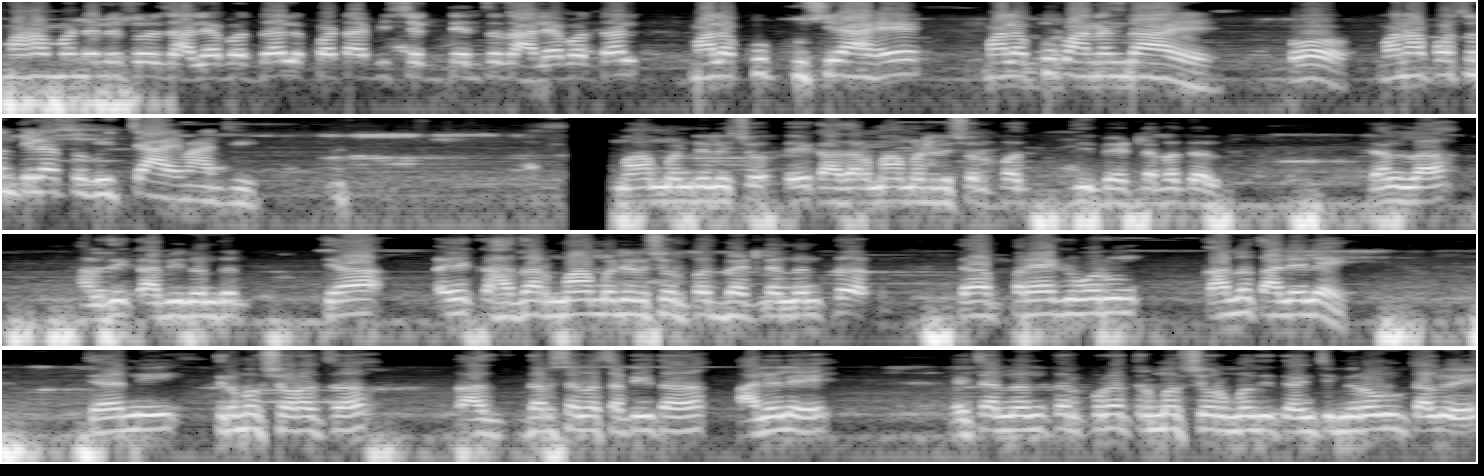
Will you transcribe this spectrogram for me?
महामंडलेश्वर झाल्याबद्दल पटाभिषेक त्यांचं झाल्याबद्दल मला खूप खुशी आहे मला खूप आनंद आहे. हो मनापासून तिला शुभेच्छा आहे माझी. महामंडलेश्वर एक हजार महामंडलेश्वर पदवी भेटल्याबद्दल त्यांना हार्दिक अभिनंदन. त्या एक हजार महामंडलेश्वर पद भेटल्यानंतर त्या प्रयागवरून कालच आलेले आहे. त्यांनी त्र्यंबकेश्वराचं दर्शनासाठी इथं आलेले याच्यानंतर पुढं त्र्यंबकेश्वर त्यांची मिरवणूक चालू आहे.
